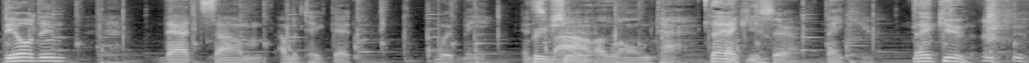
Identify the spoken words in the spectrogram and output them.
building, that's um, I'm gonna take that with me and Appreciate smile it. a long time. Thank you, you. sir. Thank you. Thank you.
